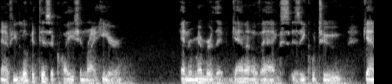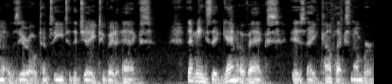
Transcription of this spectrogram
Now, if you look at this equation right here, and remember that gamma of x is equal to gamma of 0 times e to the j 2 beta x, that means that gamma of x is a complex number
